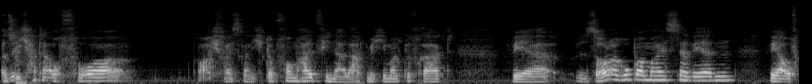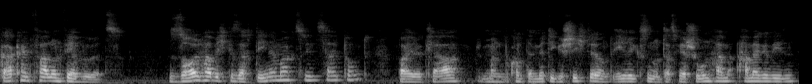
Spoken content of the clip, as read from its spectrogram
Also ich hatte auch vor, oh, ich weiß gar nicht, ich glaube vor dem Halbfinale hat mich jemand gefragt, wer soll Europameister werden, wer auf gar keinen Fall und wer wird's. Soll, habe ich gesagt, Dänemark zu dem Zeitpunkt, weil klar, man bekommt dann mit die Geschichte und Eriksen und das wäre schon Ham- Hammer gewesen.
